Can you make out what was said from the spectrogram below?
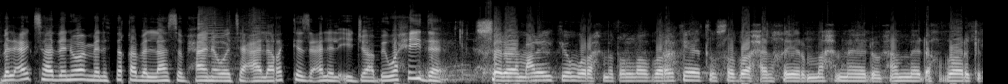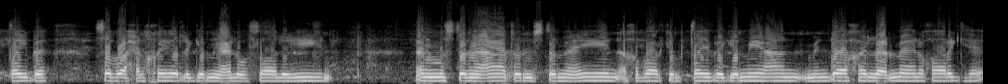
بالعكس هذا نوع من الثقة بالله سبحانه وتعالى. ركز على الإيجابي. وحيدة. السلام عليكم ورحمة الله وبركاته. صباح الخير أم أحمد ومحمد أخبارك الطيبة؟ صباح الخير لجميع الوصاليين المستمعات والمستمعين أخباركم طيبة جميعا من داخل عمان وخارجها.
